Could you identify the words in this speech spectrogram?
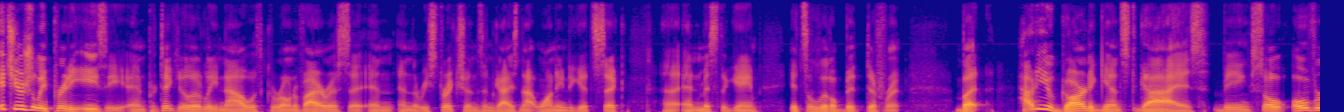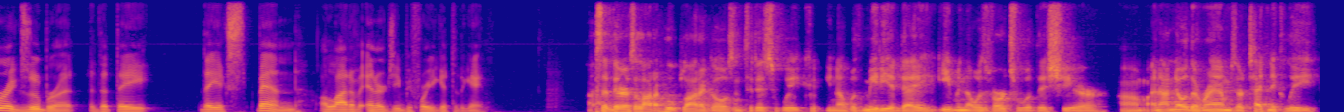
it's usually pretty easy, and particularly now with coronavirus and, and the restrictions and guys not wanting to get sick uh, and miss the game, it's a little bit different. But how do you guard against guys being so over exuberant that they they expend a lot of energy before you get to the game? I said there is a lot of hoopla that goes into this week, you know, with media day, even though it's virtual this year. Um, and I know the Rams are technically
